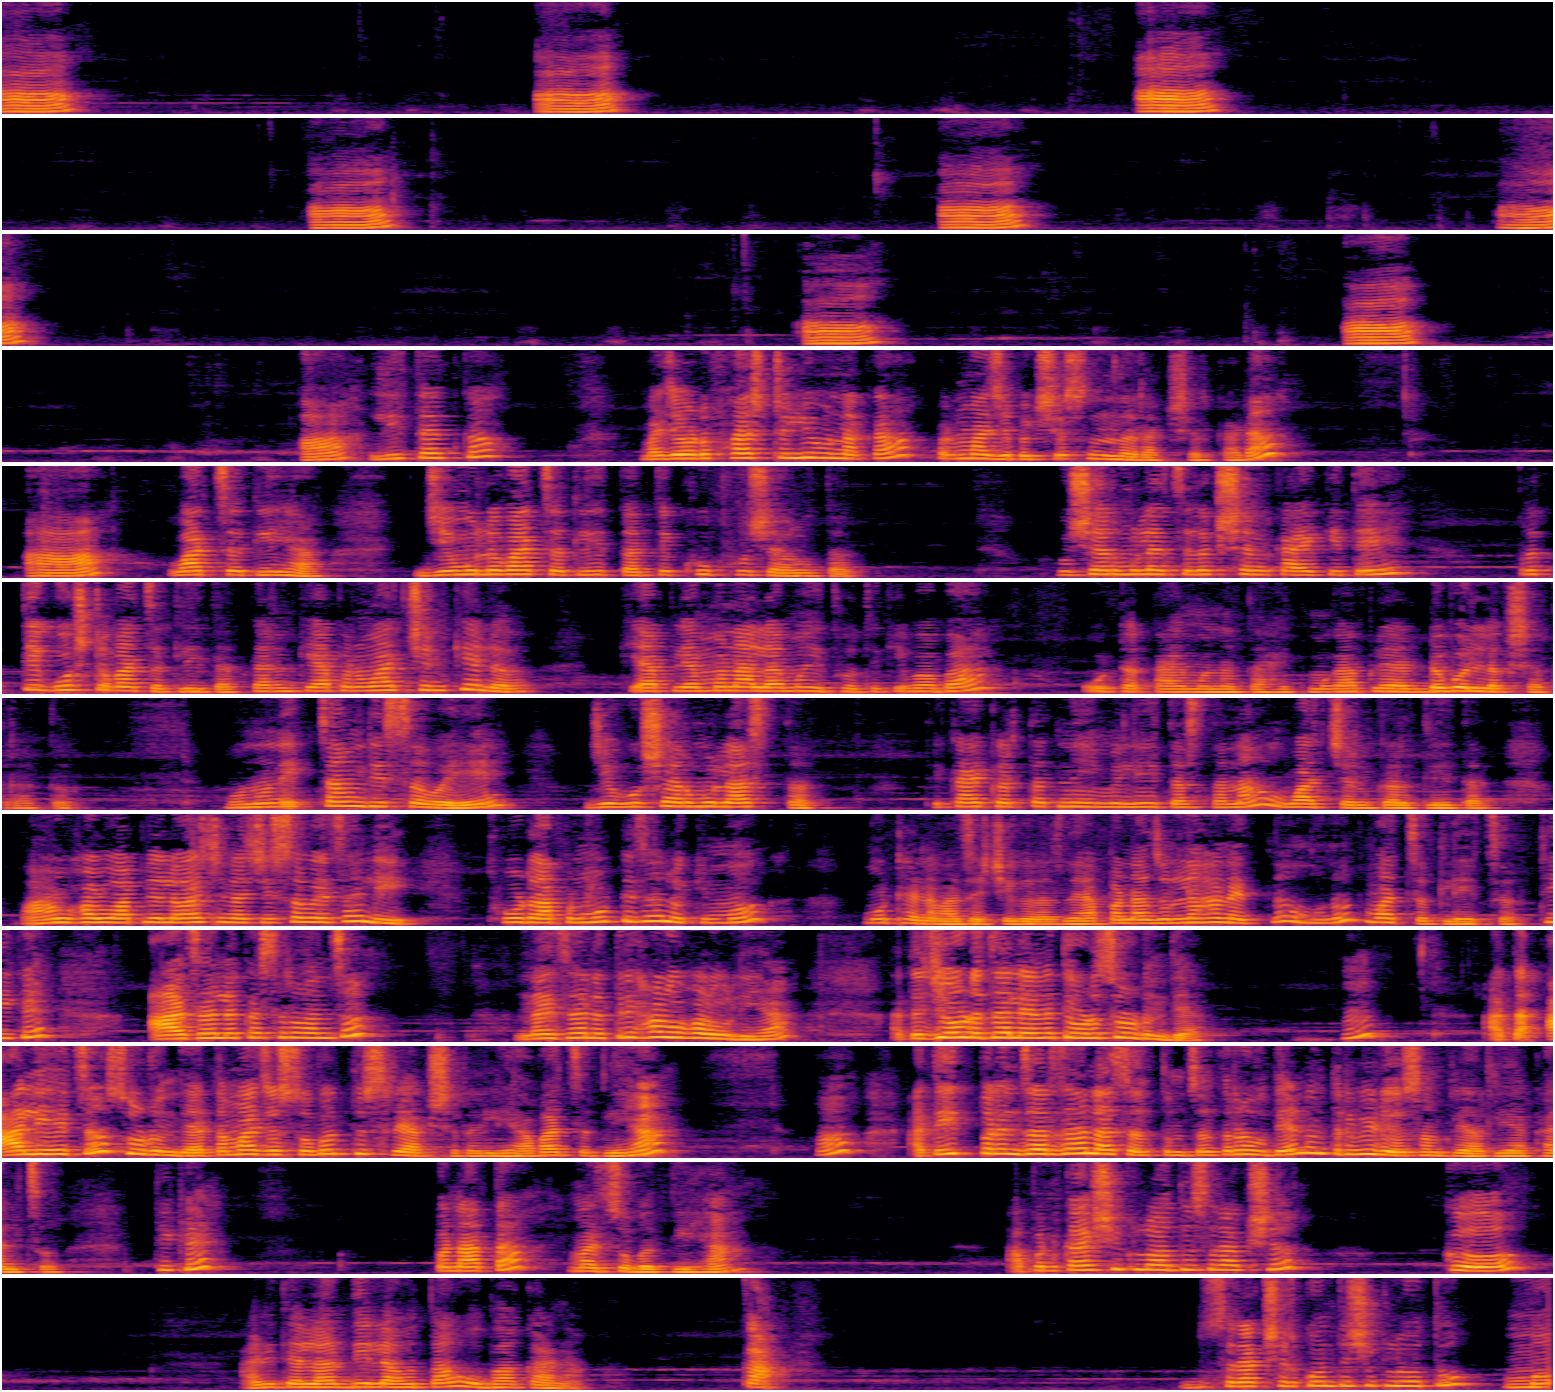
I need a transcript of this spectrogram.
आ आ आ आ आ आ आ आ आ लिहित लिहितायत का? माझ्या एवढं फास्ट लिहू नका पण माझ्यापेक्षा सुंदर अक्षर काढा. आ वाचत लिहा. जे मुलं वाचत लिहितात ते खूप हुशार होतात. हुशार मुलाचं लक्षण काय की ते प्रत्येक गोष्ट वाचत लिहितात. कारण की आपण वाचन केलं की आपल्या मनाला माहीत होतं की बाबा ओठ काय म्हणत आहेत? मग आपल्या डबल लक्षात राहतं. म्हणून एक चांगली सवय आहे जे हुशार मुलं असतात ते काय करतात? नेहमी लिहित असताना वाचन करत लिहितात. हळूहळू आपल्याला वाचनाची सवय झाली थोडं आपण मोठे झालो की मग मोठ्यानं वाचायची गरज नाही. आपण अजून लहान आहेत ना म्हणून वाचत लिहायचं. ठीक आहे? आज झालं का सर्वांचं? नाही झालं तरी हळूहळू लिहा. आता जेवढं झालं ना तेवढं सोडून द्या. आता आ लिहायचं सोडून द्या. आता माझ्यासोबत दुसरे अक्षर लिहा वाचत लिहा. हं? आता इथपर्यंत जर झालं असेल तुमचं तर राहू द्या. नंतर व्हिडिओ संपल्यावर लिहा खालचं. ठीक आहे? पण आता माझ्यासोबत लिहा. आपण काय शिकलो? दुसरं अक्षर? क. आणि त्याला दिला होता उभा काना. का? दुसरं अक्षर कोणतं शिकलो होतो? म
